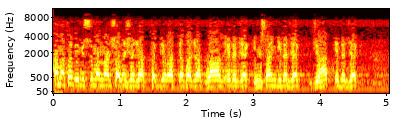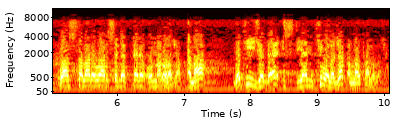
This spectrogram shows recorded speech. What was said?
Ama tabi Müslümanlar çalışacak, tebligat yapacak, vaaz edecek, insan gidecek, cihat edecek, vasıtaları var, sebepleri onlar olacak. Ama neticede isteyen kim olacak? allah Teala olacak.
